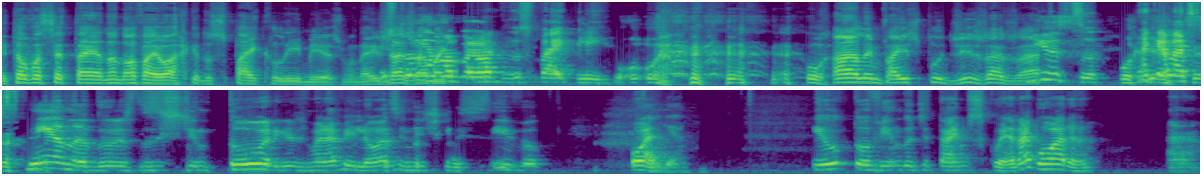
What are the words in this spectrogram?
Então você está na Nova York do Spike Lee mesmo, né? já, Estou já na vai... Nova York do Spike Lee. O, o Harlem vai explodir já já. Isso, porque... naquela cena dos, dos extintores, maravilhosa, inesquecível. Olha, eu estou vindo de Times Square agora, há,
